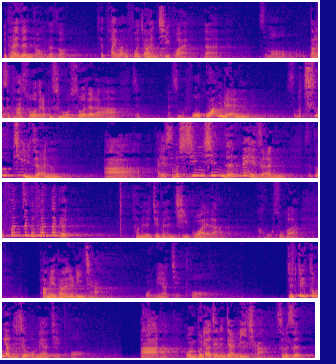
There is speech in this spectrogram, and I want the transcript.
不太认同，他说这台湾佛教很奇怪啊，什么当然是他说的了，不是我说的了啊。这什么佛光人，什么吃鸡人，啊，还有什么新兴人类人，这都分这个分那个，他们就觉得很奇怪啦。我说啊，他们有他们的立场，我们要解脱。就最重要的就是我们要解脱啊！我们不了解人家的立场，是不是？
